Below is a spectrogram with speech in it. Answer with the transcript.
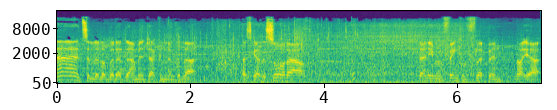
Eh, it's a little bit of damage. I can live with that. Let's get the sword out. Don't even think of flipping. Not yet.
